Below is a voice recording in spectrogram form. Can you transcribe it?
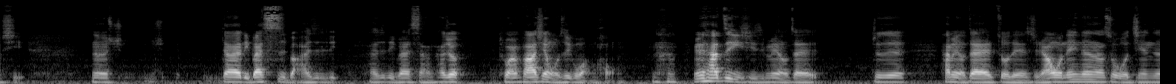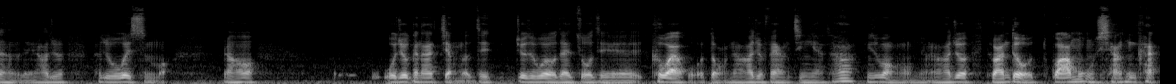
西。那。大概礼拜四吧，还是礼还是礼拜三，他就突然发现我是一个网红，因为他自己其实没有在，就是他没有在做这件事。然后我那天跟他说我今天真的很累，然后就他就为什么？然后我就跟他讲了，这就是我有在做这些课外活动，然后他就非常惊讶，啊，你是网红？然后他就突然对我刮目相看，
